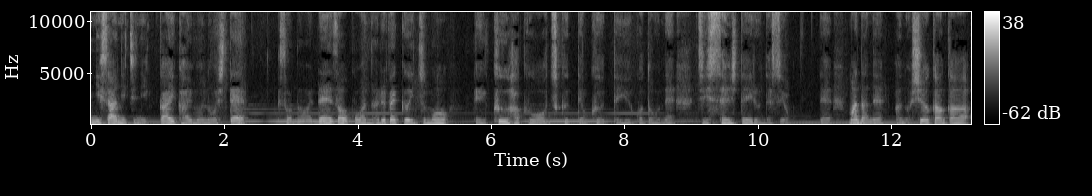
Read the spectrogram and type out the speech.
23日に1回買い物をしてその冷蔵庫はなるべくいつも、えー、空白を作っておくっていうことをね実践しているんですよ。でまだねあの習慣化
